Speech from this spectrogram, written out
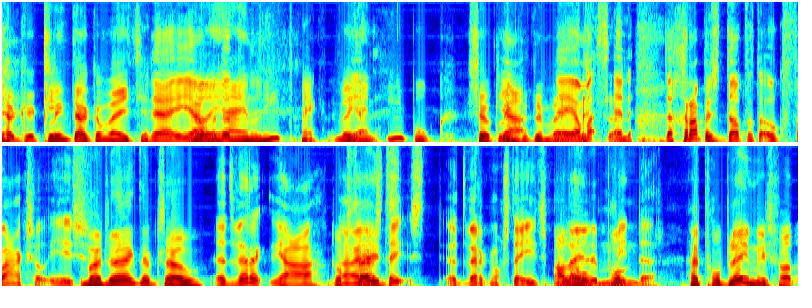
klinkt ook, klinkt ook een beetje. Nee, ja, Wil jij dat- een lead? Wil jij Ja. een e-book? Zo klinkt ja, het een nee, ja, beetje. maar, en de grap is dat het ook vaak zo is. Maar het werkt ook zo. Het werkt, ja, Nog nou steeds. Het werkt nog steeds, maar Alleen wel het pro- minder. Het probleem is, wat,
